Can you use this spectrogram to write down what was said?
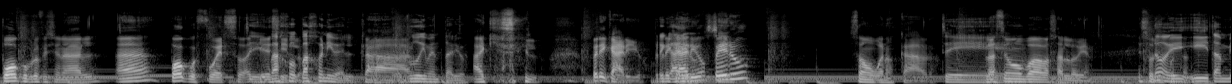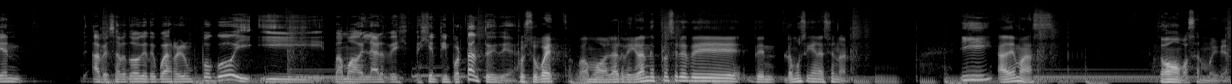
poco profesional, ¿ah? poco esfuerzo, hay que bajo, decirlo. bajo nivel. Claro. Rudimentario. Hay que decirlo. Precario. Precario, Precario, sí. pero somos buenos cabros. Sí. Lo hacemos para pasarlo bien. Eso es No, lo y, y también, a pesar de todo, que te puedas reír un poco y, y vamos a hablar de, de gente importante hoy día. Por supuesto, vamos a hablar de grandes próceres de, de la música nacional. Y además, lo vamos a pasar muy bien.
